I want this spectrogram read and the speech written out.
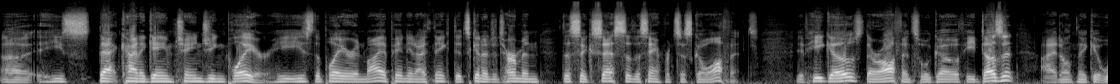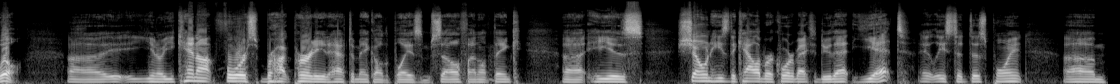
Uh, he's that kind of game-changing player. He's the player, in my opinion, I think that's going to determine the success of the San Francisco offense. If he goes, their offense will go. If he doesn't, I don't think it will. Uh, you know, you cannot force Brock Purdy to have to make all the plays himself. I don't think uh, he is shown he's the caliber quarterback to do that yet, at least at this point. Um,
